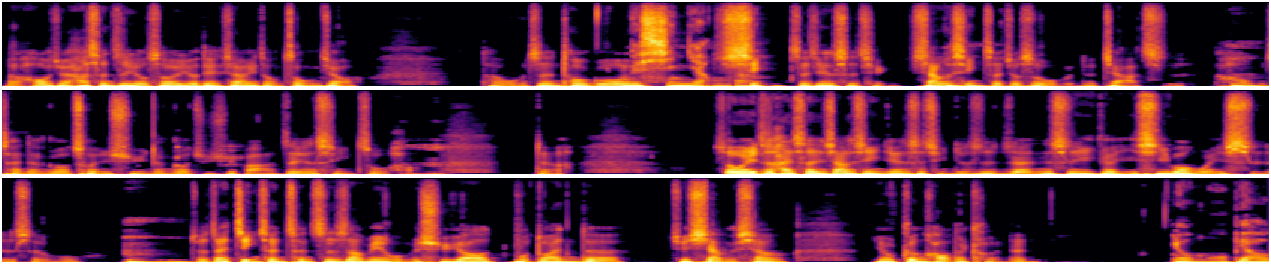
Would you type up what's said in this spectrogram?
然后我觉得它甚至有时候有点像一种宗教。那我们只能透过信仰，信这件事情，相信这就是我们的价值，嗯、然后我们才能够存续，能够继续把这件事情做好，对啊。所以我一直还是很相信一件事情，就是人是一个以希望为食的生物。嗯，就在精神层次上面，我们需要不断的去想象有更好的可能，有目标，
